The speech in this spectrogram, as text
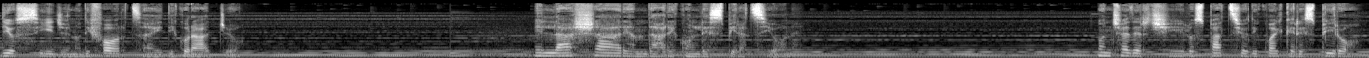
di ossigeno, di forza e di coraggio. E lasciare andare con l'espirazione. Concederci lo spazio di qualche respiro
